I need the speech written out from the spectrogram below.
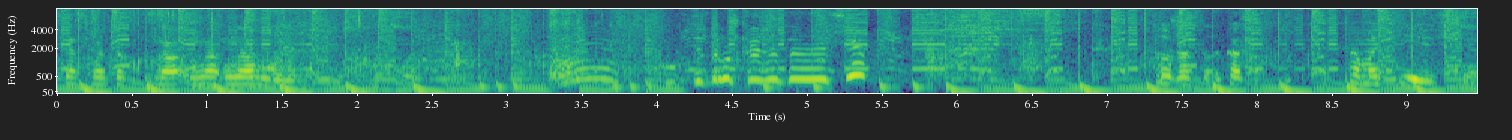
Сейчас мы это на, на, нароем Петрушка же это вообще тоже как самосеющая.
